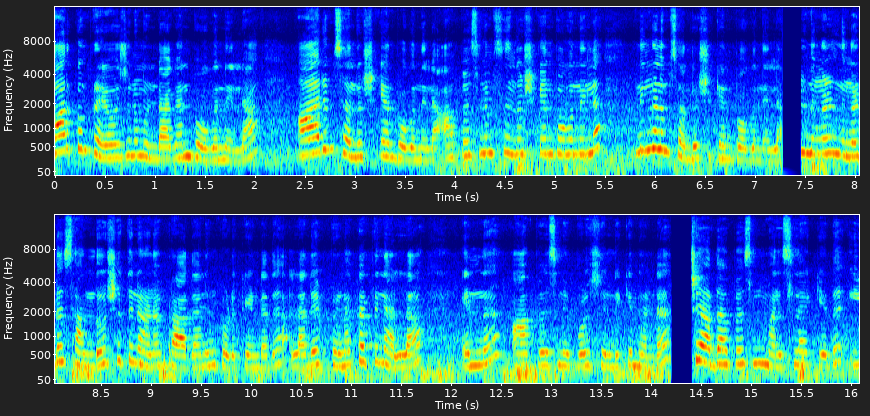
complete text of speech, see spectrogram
ആർക്കും പ്രയോജനം ഉണ്ടാകാൻ പോകുന്നില്ല. ആരും സന്തോഷിക്കാൻ പോകുന്നില്ല. ആ പേഴ്സണും സന്തോഷിക്കാൻ പോകുന്നില്ല നിങ്ങളും സന്തോഷിക്കാൻ പോകുന്നില്ല. നിങ്ങളുടെ സന്തോഷത്തിനാണ് പ്രാധാന്യം കൊടുക്കേണ്ടത്. അല്ലാതെ പിണക്കത്തിനല്ല എന്ന് ആ പേഴ്സൺ ഇപ്പോൾ ചിന്തിക്കുന്നുണ്ട്. പക്ഷേ അത് ആ പേഴ്സൺ മനസ്സിലാക്കിയത് ഈ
